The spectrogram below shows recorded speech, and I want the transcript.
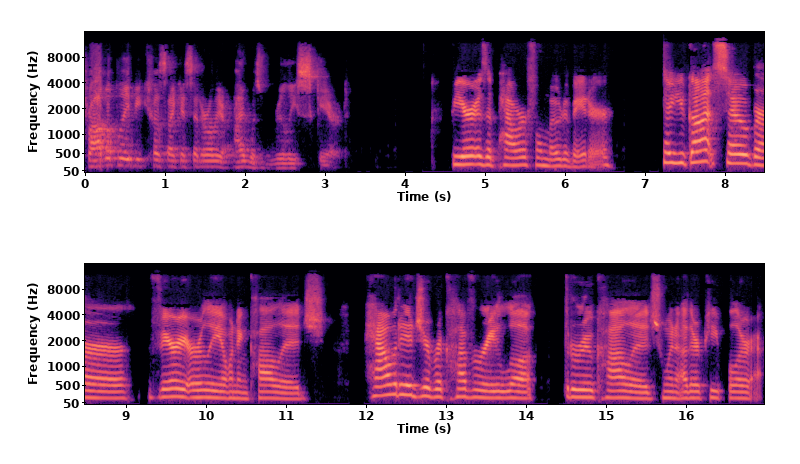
probably because, like I said earlier, I was really scared. Fear is a powerful motivator. So you got sober very early on in college. How did your recovery look through college when other people are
